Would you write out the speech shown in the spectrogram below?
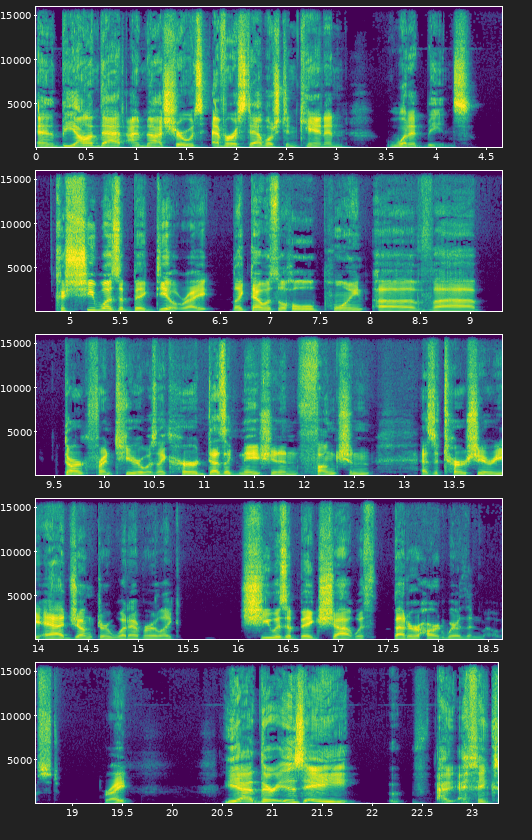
And beyond that, I'm not sure was ever established in canon what it means. Because she was a big deal, right? Like that was the whole point of uh, Dark Frontier was like her designation and function as a tertiary adjunct or whatever. Like she was a big shot with better hardware than most, right? Yeah, there is a I, think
